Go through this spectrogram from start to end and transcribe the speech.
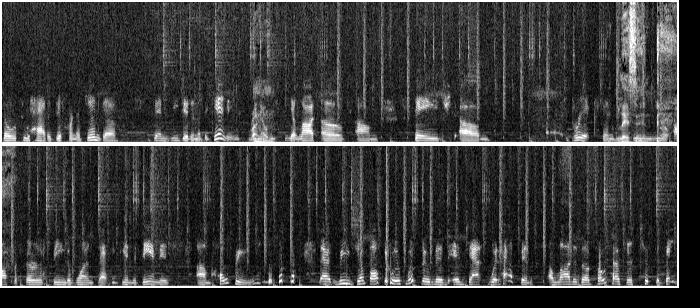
those who had a different agenda than we did in the beginning. Right. You know, we see a lot of um, staged um, uh, bricks and Listen. see, you know, officers being the ones that begin the damage, um, hoping that we jump off the cliff with them, and, and that's what happened. A lot of the protesters took the bait.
